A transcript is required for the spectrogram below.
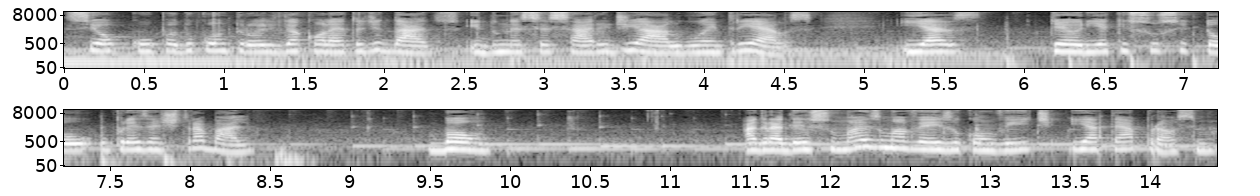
se ocupa do controle da coleta de dados e do necessário diálogo entre elas, e a teoria que suscitou o presente trabalho. Bom, agradeço mais uma vez o convite e até a próxima.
